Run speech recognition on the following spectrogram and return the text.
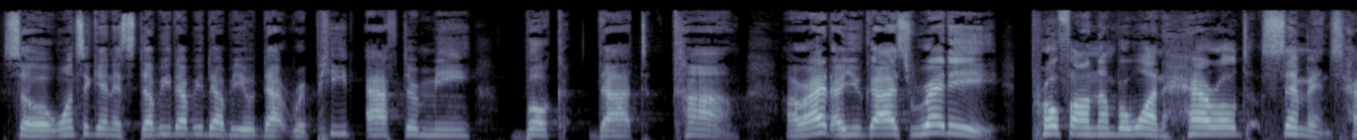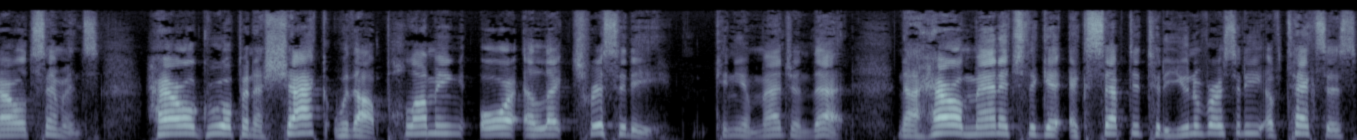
So once again, it's www.repeataftermebook.com. All right, are you guys ready? Profile number one Harold Simmons. Harold Simmons. Harold grew up in a shack without plumbing or electricity. Can you imagine that? Now, Harold managed to get accepted to the University of Texas,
